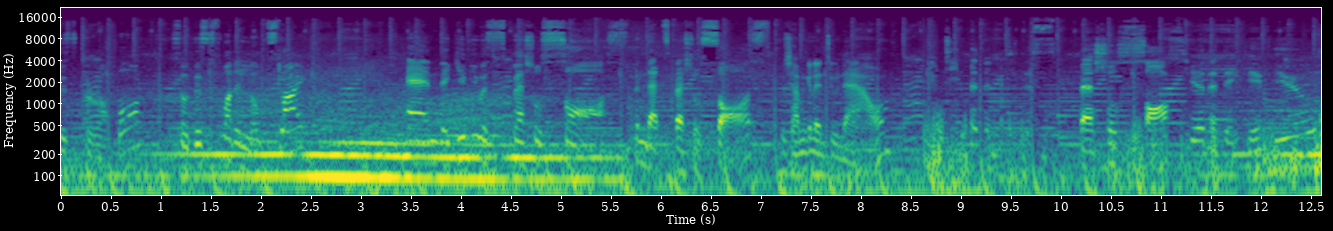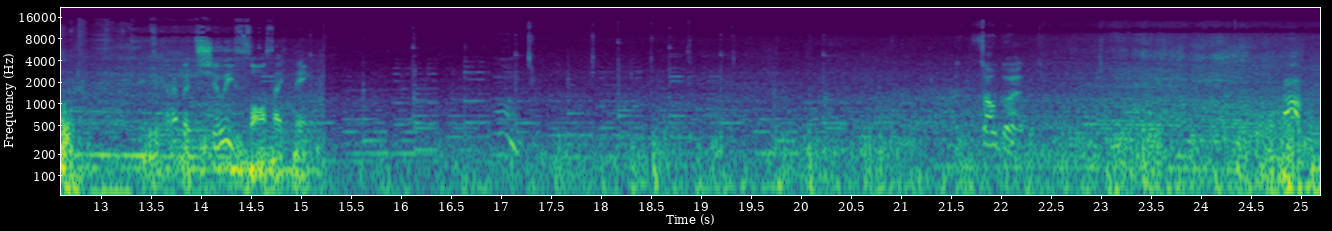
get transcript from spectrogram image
this keropok. So this is what it looks like. And they give you a special sauce. And that special sauce, which I'm gonna do now, you dip it into this special sauce here that they give you. It's kind of a chili sauce, I think. Mm. It's so good. Oh.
